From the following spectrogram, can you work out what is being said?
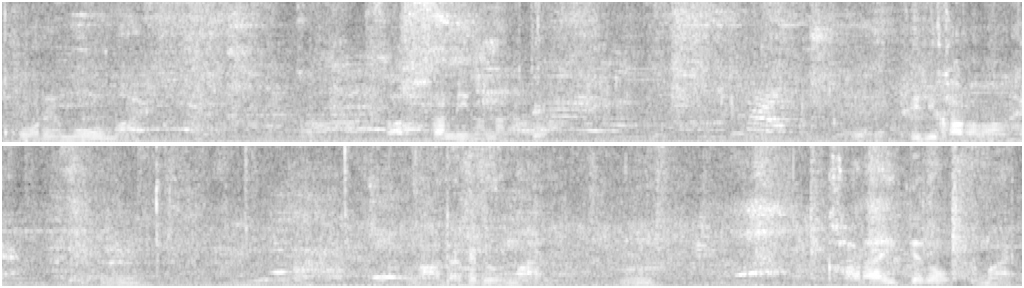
うんこれもうまい臭みがなくてピリ辛だねうんまあだけどうまいうん辛いけどうまい、う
